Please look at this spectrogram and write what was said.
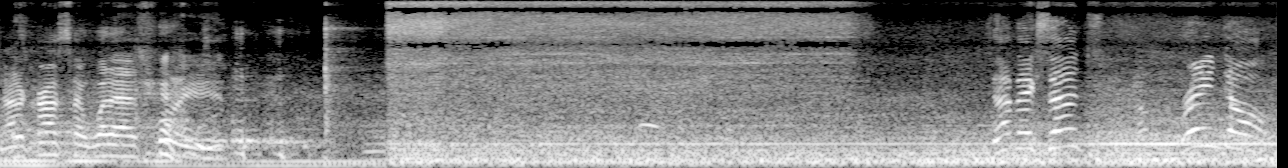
Not across that wet ass floor. you- Does that make sense? Rain dome.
